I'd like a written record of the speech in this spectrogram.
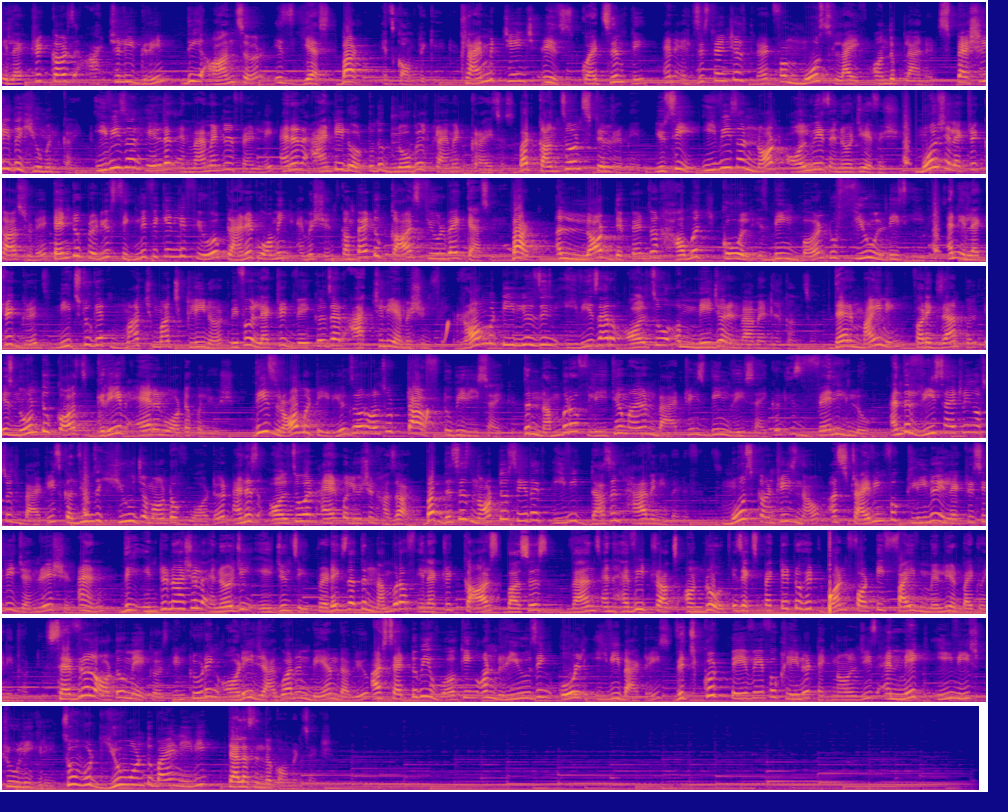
electric cars actually green? The answer is yes, but it's complicated. Climate change is, quite simply, an existential threat for most life on the planet, especially the humankind. EVs are hailed as environmental friendly and an antidote to the global climate crisis, but concerns still remain. You see, EVs are not always energy efficient. Most electric cars today tend to produce significantly fewer planet warming emissions compared to cars fueled by gasoline. But a lot depends on how much coal is being burned to fuel these EVs. And electric grids needs to get much much cleaner before electric vehicles are actually emission free. Raw materials in EVs are also a major environmental concern. Their mining, for example, is known to cause grave air and water pollution. These raw materials are also tough to be recycled. The number of lithium ion batteries being recycled is very low, and the recycling of such batteries consumes a huge amount of water and is also an air pollution hazard. But this is not to say that EV doesn't have any benefits. Most countries now are striving for cleaner electricity generation, and the International Energy Agency predicts that the number of electric cars, buses, vans, and heavy trucks on road is expected to hit 145 million by 2030. Several automakers, including Audi, Jaguar, and BMW, are said to be working on reusing old EV batteries, which could pave way for cleaner technologies and make EVs truly green. So, would you want to buy an EV? Tell us in the comment section.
